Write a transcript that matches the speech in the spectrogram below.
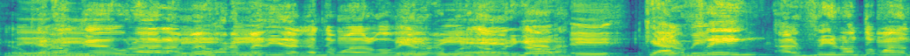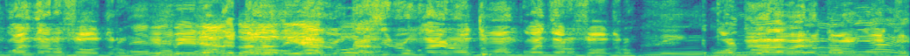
Creo que es una de las mejores medidas que ha tomado el gobierno de República Dominicana. que al fin, al fin no han tomado en cuenta a nosotros. Porque todos la los gobiernos diáspora. casi nunca no toman en cuenta a nosotros. Por primera vez no toman en cuenta.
